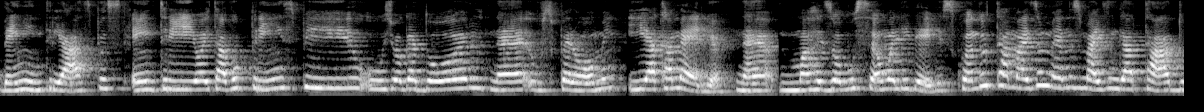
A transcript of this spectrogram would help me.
bem entre aspas, entre o oitavo príncipe, o jogador, né, o super-homem, e a Camélia, né? Uma resolução ali deles. Quando tá mais ou menos mais engatado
